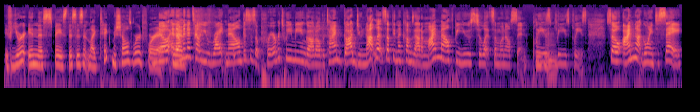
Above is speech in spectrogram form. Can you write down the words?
if you're in this space, this isn't like take Michelle's word for it. No, and I'm going to tell you right now, this is a prayer between me and God all the time. God, do not let something that comes out of my mouth be used to let someone else sin. Please, Mm-hmm. please, please. So I'm not going to say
